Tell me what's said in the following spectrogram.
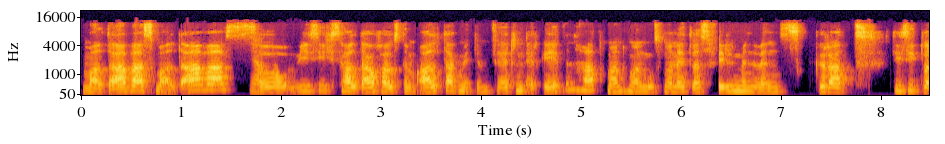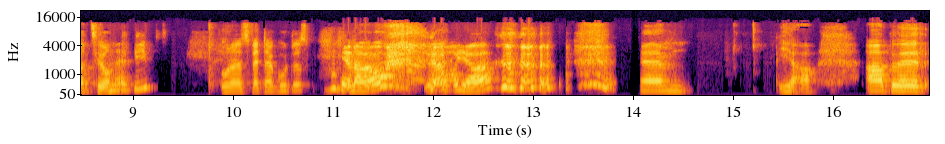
mal da was, mal da was, ja. so wie sich halt auch aus dem Alltag mit den Pferden ergeben hat. Manchmal muss man etwas filmen, wenn es gerade die Situation ergibt. Oder das Wetter gut ist. Genau. ja. Oh ja. ähm, ja, aber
